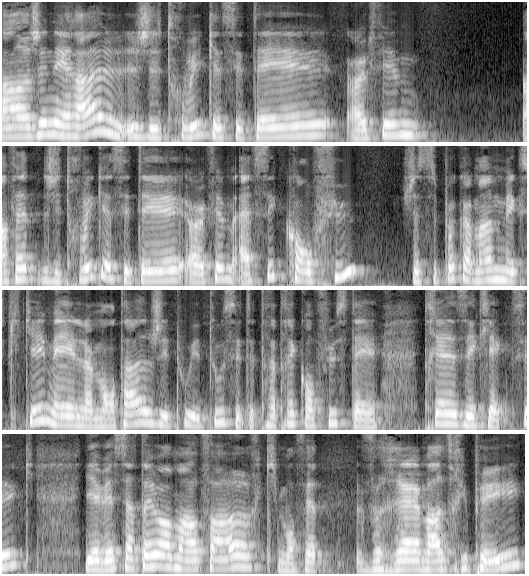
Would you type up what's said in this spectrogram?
En général, j'ai trouvé que c'était un film, en fait, j'ai trouvé que c'était un film assez confus. Je sais pas comment m'expliquer, mais le montage et tout et tout, c'était très très confus, c'était très éclectique. Il y avait certains moments forts qui m'ont fait vraiment triper,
